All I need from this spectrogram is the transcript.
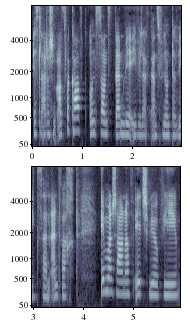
ist leider schon ausverkauft und sonst werden wir eh wieder ganz viel unterwegs sein. Einfach immer schauen auf HVOP.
